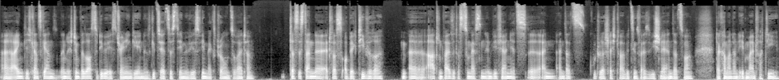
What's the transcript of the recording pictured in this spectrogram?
äh, eigentlich ganz gern in Richtung Velocity-Based Training gehen. Es gibt ja jetzt Systeme wie es wie Max Pro und so weiter. Das ist dann eine etwas objektivere äh, Art und Weise, das zu messen, inwiefern jetzt äh, ein, ein Satz gut oder schlecht war, beziehungsweise wie schnell ein Satz war. Da kann man dann eben einfach die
